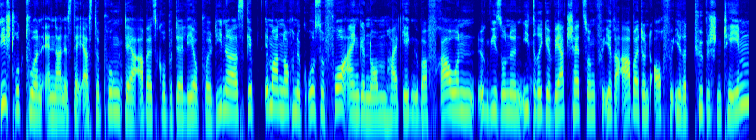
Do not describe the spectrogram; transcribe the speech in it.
Die Strukturen ändern ist der erste Punkt der Arbeitsgruppe der Leopoldina. Es gibt immer noch eine große Voreingenommenheit gegenüber Frauen, irgendwie so eine niedrige Wertschätzung für ihre Arbeit und auch für ihre typischen Themen.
